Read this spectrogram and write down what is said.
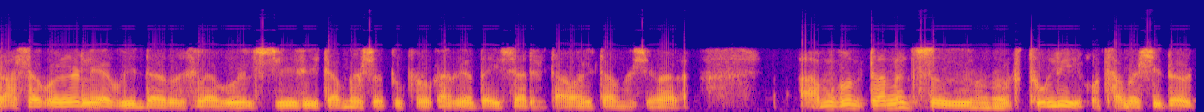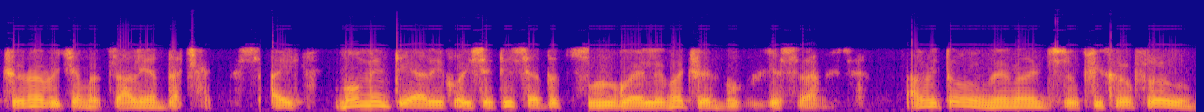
გასაკვირველია გვინდა რომ ხლა უელსი ვითამაშოთ უფრო კარგად და ის არის თავი თამაში მაგრამ ამ გუნდთანაც რთული იყო თამაში და ჩვენმა ბიჭებმა ძალიან დაჩაგდეს აი მომენტი არ იყო ისეთი სადაც ურუგვაელებმა ჩვენ მოგვიგეს რამე ამიტომ მე მაინც ვფიქრობ რომ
